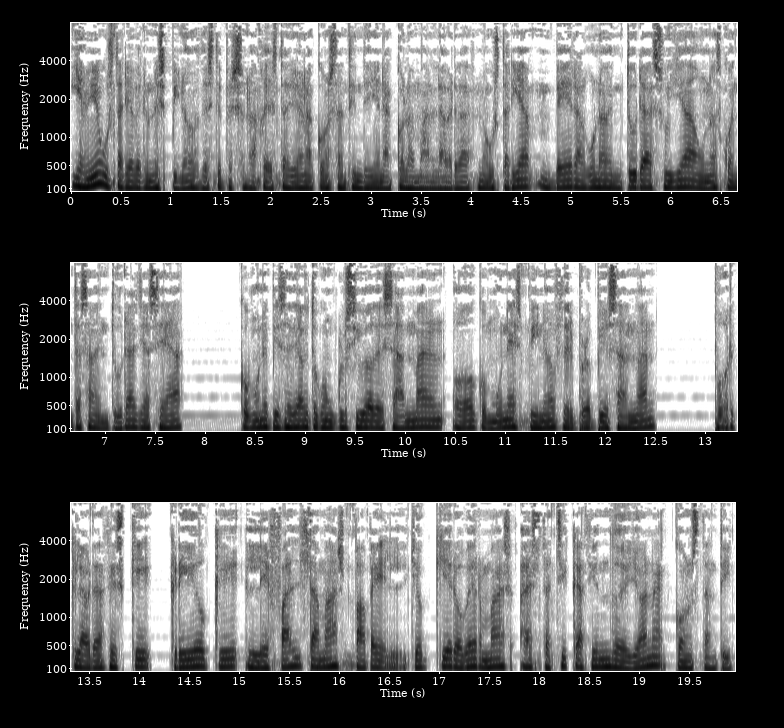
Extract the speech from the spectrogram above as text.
Y a mí me gustaría ver un spin-off de este personaje, de esta Joanna Constantine de Jenna Coleman, la verdad. Me gustaría ver alguna aventura suya, unas cuantas aventuras, ya sea como un episodio autoconclusivo de Sandman o como un spin-off del propio Sandman, porque la verdad es que creo que le falta más papel. Yo quiero ver más a esta chica haciendo de Joanna Constantine.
